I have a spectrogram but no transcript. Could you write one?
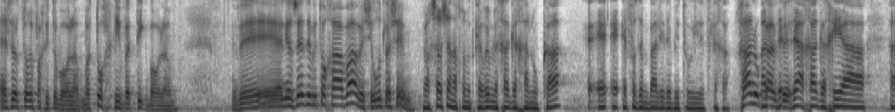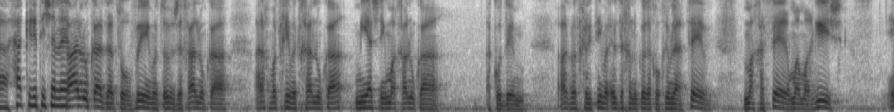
אני חושב הצורף הכי טוב בעולם, בטוח הכי ותיק בעולם. ואני עושה את זה בתוך אהבה ושירות לשם. ועכשיו שאנחנו מתקרבים לחג החנוכה, איפה זה בא לידי ביטוי אצלך? חנוכה זה... זה החג הכי הקריטי של... חנוכה זה הצורפים, הצורפים זה חנוכה. אנחנו מתחילים את חנוכה, מיד שנגמר חנוכה הקודם. אז מחליטים על איזה חנוכיות אנחנו הולכים לעצב, מה חסר, מה מרגיש. אה,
